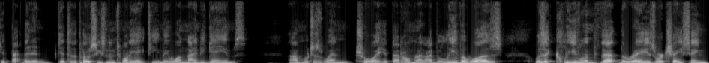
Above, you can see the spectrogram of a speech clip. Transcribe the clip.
get back. They didn't get to the postseason in 2018. They won 90 games, um, which is when Choi hit that home run. I believe it was was it Cleveland that the Rays were chasing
